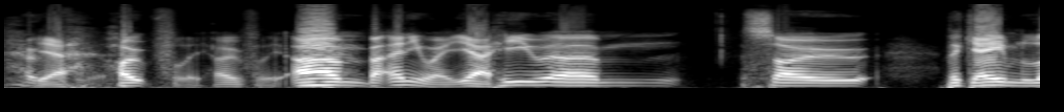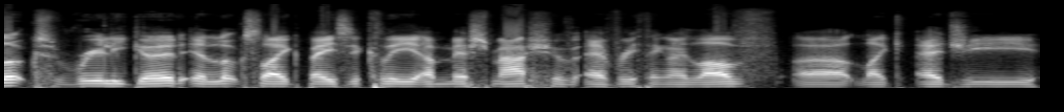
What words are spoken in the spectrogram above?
Hopefully yeah, a lot. hopefully, hopefully. Um, but anyway, yeah, he um, so the game looks really good. It looks like basically a mishmash of everything I love, uh, like edgy,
